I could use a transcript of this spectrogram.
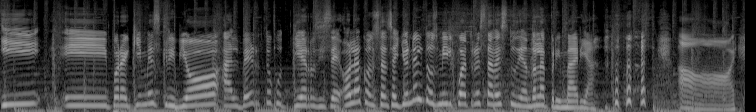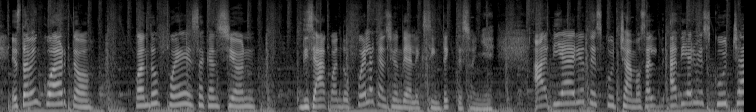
Y, por aquí me escribió Alberto Gutiérrez, dice, hola Constanza, yo en el 2004 estaba estudiando la primaria. Ay, estaba en cuarto. ¿Cuándo fue esa canción? Dice, ah, cuando fue la canción de Alex Intec te soñé. A diario te escuchamos. a diario escucha,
